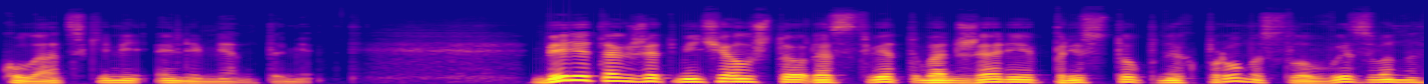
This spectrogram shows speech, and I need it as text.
кулацкими элементами. Берия также отмечал, что расцвет в Аджаре преступных промыслов вызван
